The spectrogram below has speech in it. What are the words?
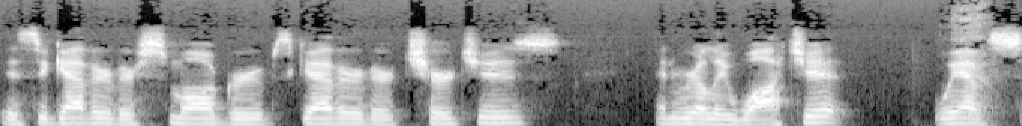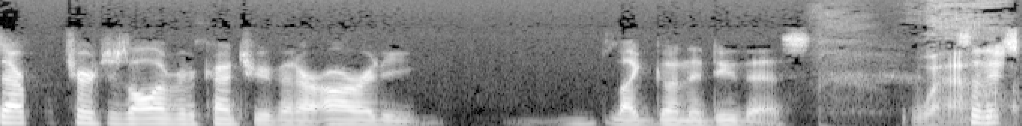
is to gather their small groups, gather their churches, and really watch it. We Yeah. have several churches all over the country that are already like going to do this. Wow. So there's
